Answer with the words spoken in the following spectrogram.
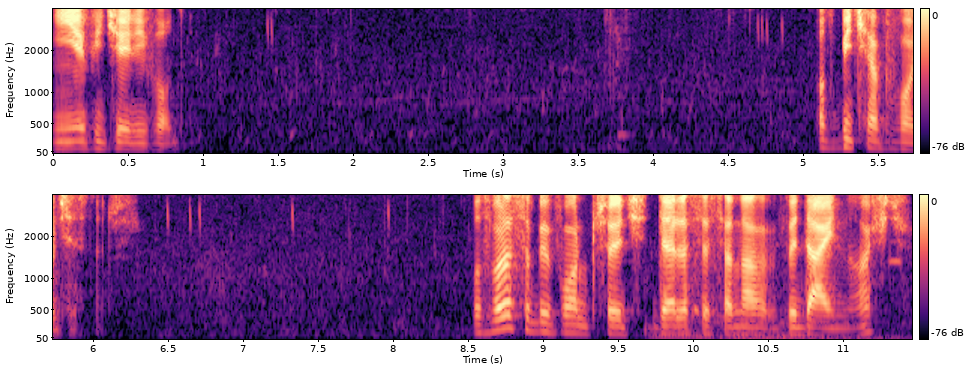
nie widzieli wody. Odbicia w wodzie znaczy. Pozwolę sobie włączyć DLSS-a na wydajność.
